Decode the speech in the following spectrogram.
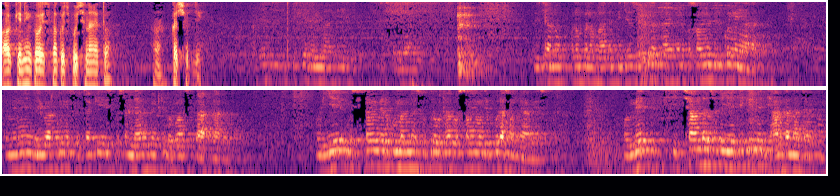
और किन्हीं को इसमें कुछ पूछना है तो? हाँ कश्यप जी। बिल्कुल नहीं आ रहा तो मैंने रविवार को ये सोचा कि इसको संध्या में बैठ के भगवान से प्रार्थना करूँ। और ये उसी समय मेरे को मन में सूत्र उठा और उस समय मुझे पूरा समझ में आ गया और मैं इच्छा अंदर से तो ये थी कि मैं ध्यान करना चाहता हूँ।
